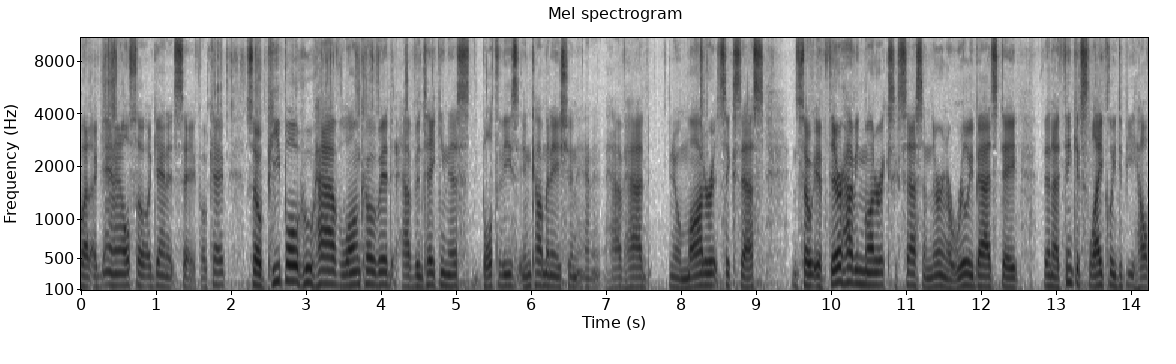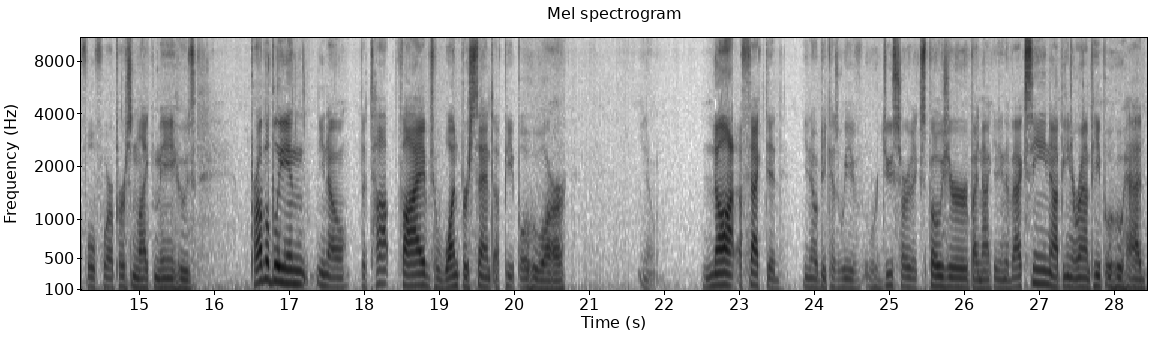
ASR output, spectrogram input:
But again, also again, it's safe. Okay, so people who have long COVID have been taking this, both of these in combination, and have had you know moderate success. And so if they're having moderate success and they're in a really bad state, then I think it's likely to be helpful for a person like me who's probably in you know the top five to one percent of people who are you know not affected, you know, because we've reduced our exposure by not getting the vaccine, not being around people who had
